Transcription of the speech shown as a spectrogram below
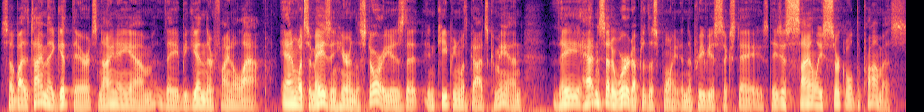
So by the time they get there, it's 9 a.m., they begin their final lap. And what's amazing here in the story is that, in keeping with God's command, they hadn't said a word up to this point in the previous six days. They just silently circled the promise.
